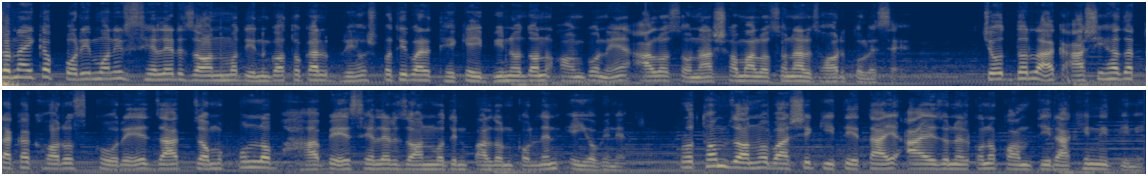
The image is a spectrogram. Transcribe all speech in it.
চিত্রনায়িকা পরিমণির ছেলের জন্মদিন গতকাল বৃহস্পতিবার থেকেই বিনোদন অঙ্গনে আলোচনা সমালোচনার ঝড় তুলেছে। চোদ্দ লাখ আশি হাজার টাকা খরচ করে জাঁকজমকপূর্ণভাবে ছেলের জন্মদিন পালন করলেন এই অভিনেত্রী। প্রথম জন্মবার্ষিকীতে তাই আয়োজনের কোনো কমতি রাখেননি তিনি।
